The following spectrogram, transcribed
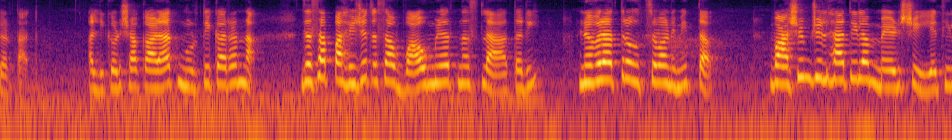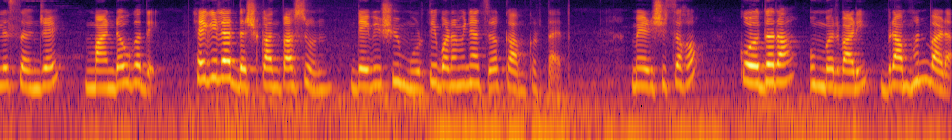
करतात. अलीकडच्या काळात मूर्तिकारांना जसा पाहिजे तसा वाव मिळत नसला तरी नवरात्र उत्सवानिमित्त वाशिम जिल्ह्यातील मेडशी येथील संजय मांडवगदे हे गेल्या दशकांपासून देवीची मूर्ती बनविण्याचं काम करतायत. मेडशीसह कोळदरा उंबरवाडी ब्राह्मणवाडा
